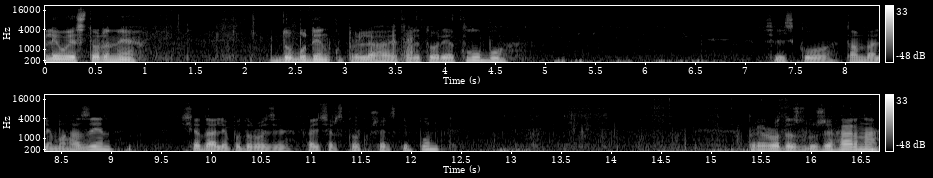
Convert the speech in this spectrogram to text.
лівої сторони до будинку прилягає територія клубу сільського. Там далі магазин. Ще далі по дорозі фельдшерсько-акушерський пункт. Природа дуже гарна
